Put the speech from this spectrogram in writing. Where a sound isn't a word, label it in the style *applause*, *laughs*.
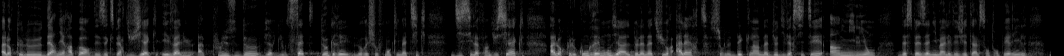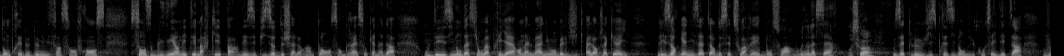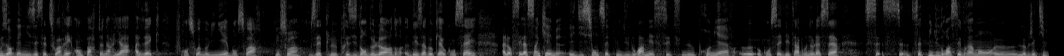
alors que le dernier rapport des experts du GIEC évalue à plus 2,7 degrés le réchauffement climatique d'ici la fin du siècle, alors que le Congrès mondial de la nature alerte sur le déclin de la biodiversité, un million d'espèces animales et végétales sont en péril, dont près de 2500 en France, sans oublier un été marqué par des épisodes de chaleur intense en Grèce, au Canada, ou des inondations meurtrières en Allemagne ou en Belgique. Alors j'accueille les organisateurs de cette soirée. Bonsoir Bruno Lasserre. Bonsoir. Vous êtes le vice-président du Conseil d'État. Vous organisez cette soirée en partenariat avec François Molinier. Bonsoir. Bonsoir. Vous êtes le président de l'Ordre des avocats au Conseil. Alors, c'est la cinquième édition de cette Nuit du droit, mais c'est une première euh, au Conseil d'État. Bruno Lasserre, cette Nuit du droit, c'est vraiment euh, l'objectif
